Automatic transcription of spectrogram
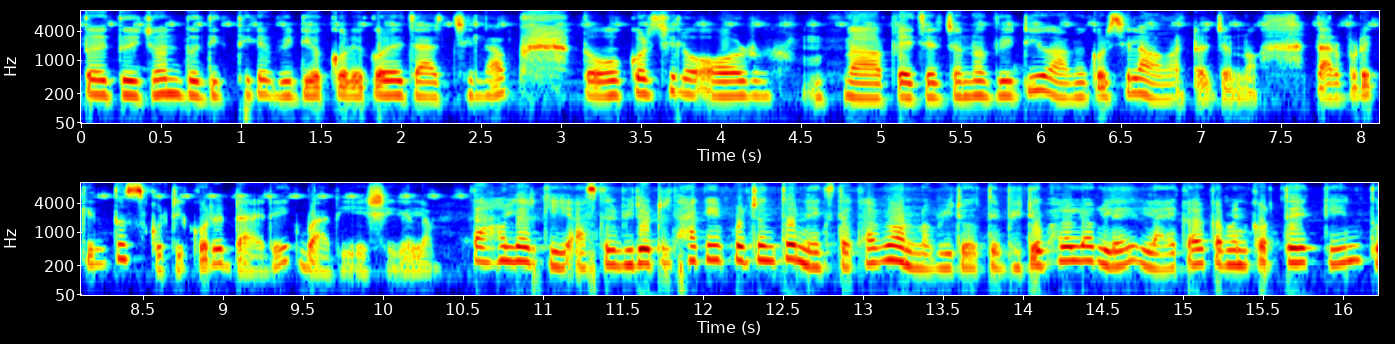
তো ওই দুইজন দুদিক থেকে ভিডিও করে করে যাচ্ছিলাম। তো ও করছিল ওর পেজের জন্য ভিডিও আমি করছিলাম আমারটার জন্য। তারপরে কিন্তু স্কুটি করে ডাইরেক্ট বাড়ি এসে গেলাম। তাহলে আর কি আজকের ভিডিওটা থাকে এই পর্যন্ত। নেক্সট দেখাবে অন্য ভিডিওতে। ভিডিও ভালো লাগলে লাইক আর কমেন্ট করতে কিন্তু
